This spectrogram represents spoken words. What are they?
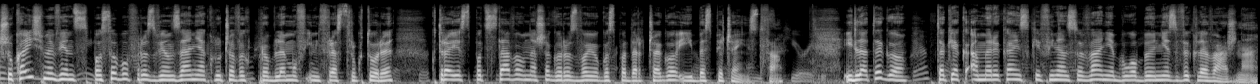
Szukaliśmy więc sposobów rozwiązania kluczowych problemów infrastruktury, która jest podstawą naszego rozwoju gospodarczego i bezpieczeństwa. I dlatego, tak jak amerykańskie finansowanie byłoby niezwykle ważne.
